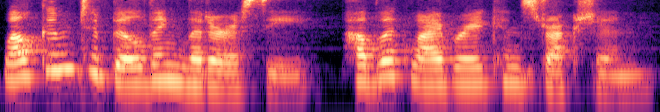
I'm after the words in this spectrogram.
Welcome to Building Literacy, Public Library Construction,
